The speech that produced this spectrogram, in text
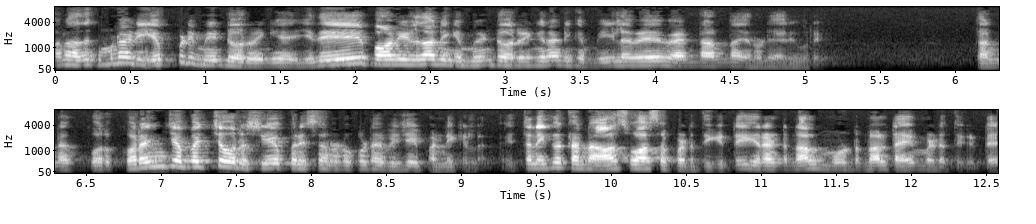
ஆனால் அதுக்கு முன்னாடி எப்படி மீண்டு வருவீங்க? இதே பாணியில் தான் நீங்கள் மீண்டு வருவீங்கன்னா நீங்கள் மீளவே வேண்டாம்னு தான் என்னுடைய அறிவுரை. தன்னை ஒரு குறைஞ்சபட்ச ஒரு சுய பரிசோதனை கூட விஜய் பண்ணிக்கல. இத்தனைக்கும் தன்னை ஆசுவாசப்படுத்திக்கிட்டு இரண்டு நாள் மூன்று நாள் டைம் எடுத்துக்கிட்டு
